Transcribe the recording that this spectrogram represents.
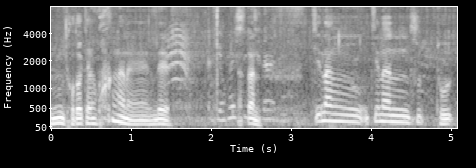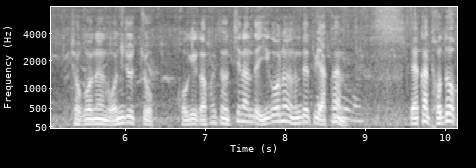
음, 더덕향이 확 나네. 근데 약간. 진한, 진한 수, 도, 저거는 원주 쪽 거기가 훨씬 더 진한데 이거는 근데 또 약간, 약간 더덕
